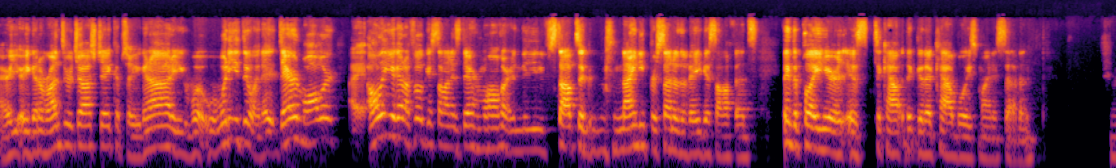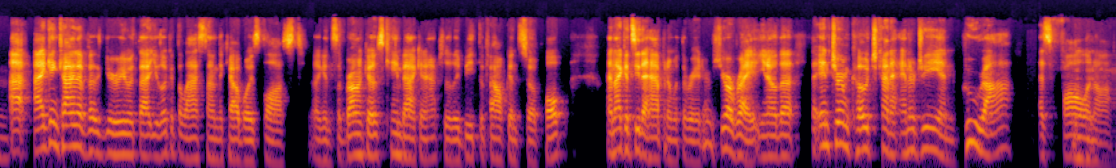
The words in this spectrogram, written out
are you, are you going to run through Josh Jacobs? Are you going to? What, what are you doing? Uh, Darren Waller. I, all you got to focus on is Darren Waller, and you've stopped ninety percent of the Vegas offense. I think the play here is to count the, the Cowboys minus seven. Hmm. I, I can kind of agree with that. You look at the last time the Cowboys lost against the Broncos, came back and absolutely beat the Falcons to a pulp. And I could see that happening with the Raiders. You're right. You know, the the interim coach kind of energy and hoorah has fallen mm-hmm. off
